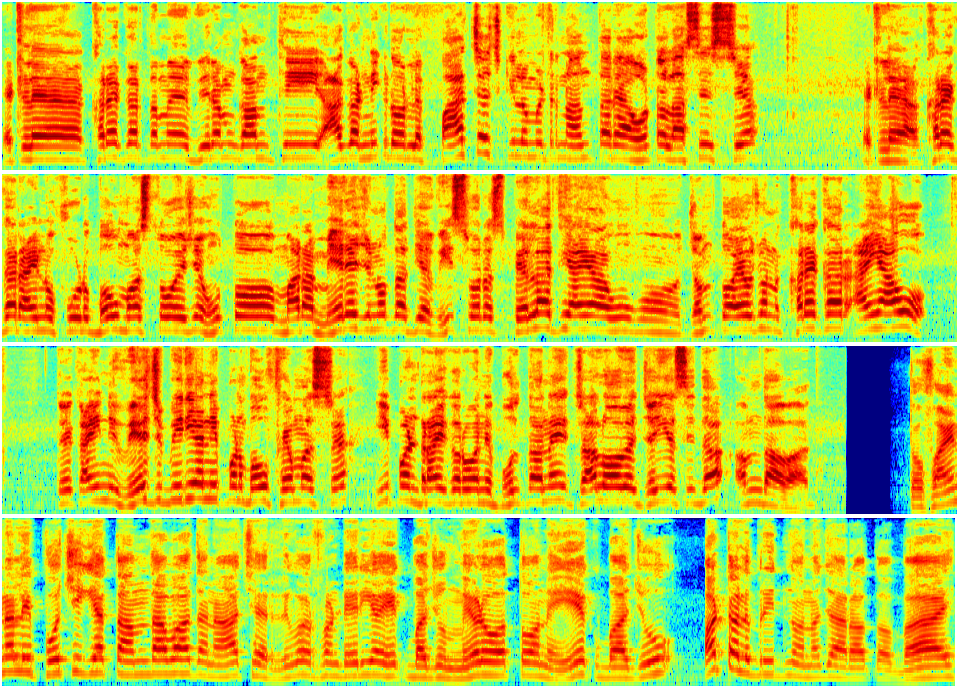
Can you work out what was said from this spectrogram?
એટલે ખરેખર તમે વિરમગામથી આગળ નીકળો એટલે પાંચ જ કિલોમીટરના અંતરે આ હોટલ આશીષ છે. એટલે ખરેખર અહીંનું ફૂડ બહુ મસ્ત હોય છે. હું તો મારા મેરેજ નહોતા ત્યાં વીસ વર્ષ પહેલાંથી અહીંયા હું જમતો આવ્યો છું ને ખરેખર અહીંયા આવો તો એક અહીંની વેજ બિરયાની પણ બહુ ફેમસ છે. એ પણ ટ્રાય કરવાની ભૂલતા નહીં. ચાલો હવે જઈએ સીધા અમદાવાદ. તો ફાઇનલી પહોંચી ગયા હતા અમદાવાદ અને આ છે રિવરફ્રન્ટ એરિયા એક બાજુ મેળો હતો અને એક બાજુ અટલ બ્રિજનો નજારો હતો. ભાઈ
